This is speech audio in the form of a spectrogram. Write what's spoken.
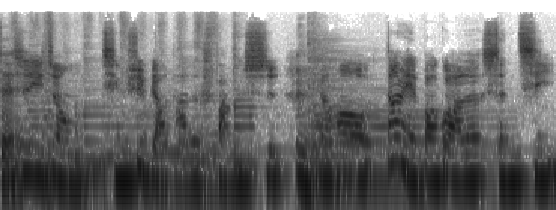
也是一种情绪表达的方式。嗯，然后当然也包括了生气、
